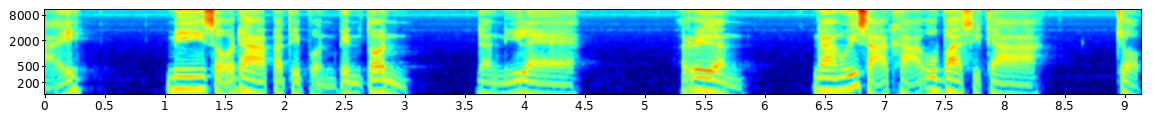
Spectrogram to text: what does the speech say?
าย มีโสดาปฏิผลเป็นต้น ดังนี้แล เรื่อง นางวิสาขาอุบาสิกา จบ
